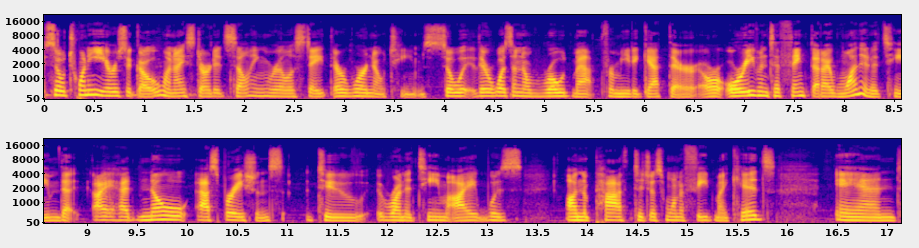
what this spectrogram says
So 20 years ago, when I started selling real estate, there were no teams. So there wasn't a roadmap for me to get there or, or even to think that I wanted a team, that I had no aspirations to run a team. I was on the path to just want to feed my kids. And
